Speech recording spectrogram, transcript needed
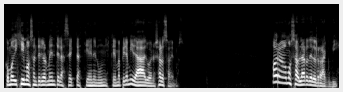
Como dijimos anteriormente, las sectas tienen un esquema piramidal, bueno, ya lo sabemos. Ahora vamos a hablar del rugby.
